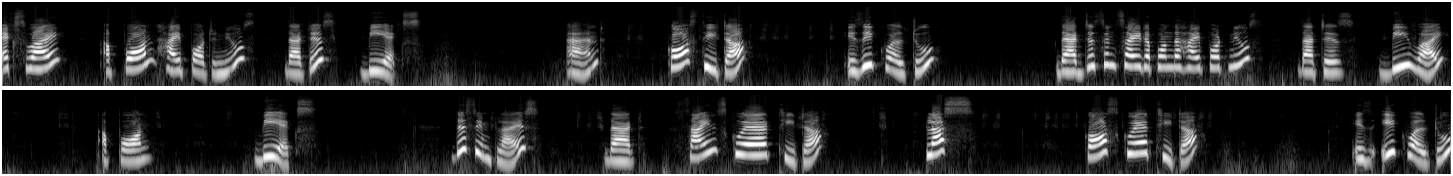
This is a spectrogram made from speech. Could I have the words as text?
xy upon hypotenuse that is bx and cos theta is equal to the adjacent side upon the hypotenuse that is by upon bx. This implies that sine square theta plus cos square theta is equal to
